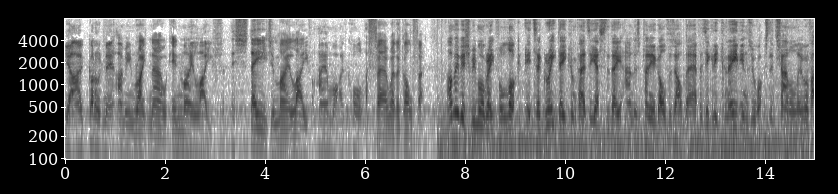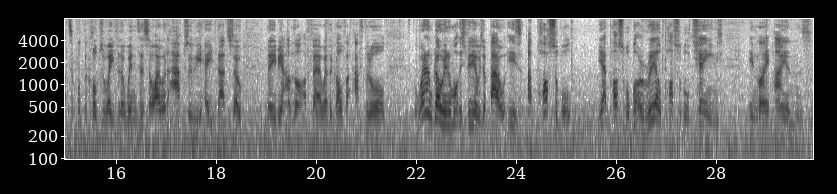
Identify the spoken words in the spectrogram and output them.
Yeah, I've got to admit, I mean, right now in my life, at this stage in my life, I am what I'd call a fair weather golfer. Or maybe I should be more grateful. Look, it's a great day compared to yesterday, and there's plenty of golfers out there, particularly Canadians who watch the channel, who have had to put the clubs away for the winter. So I would absolutely hate that. So maybe I'm not a fair weather golfer after all. But where I'm going and what this video is about is a possible, yeah, possible, but a real possible change in my irons.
